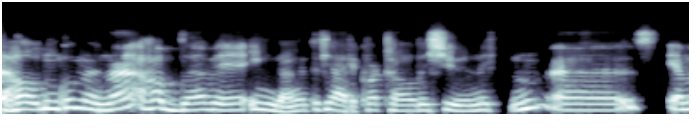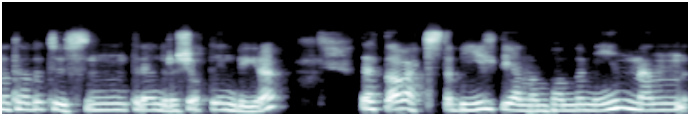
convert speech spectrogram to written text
Halden kommune hadde ved inngangen til fjerde kvartal i 2019 eh, 31 328 innbyggere. Dette har vært stabilt gjennom pandemien, men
